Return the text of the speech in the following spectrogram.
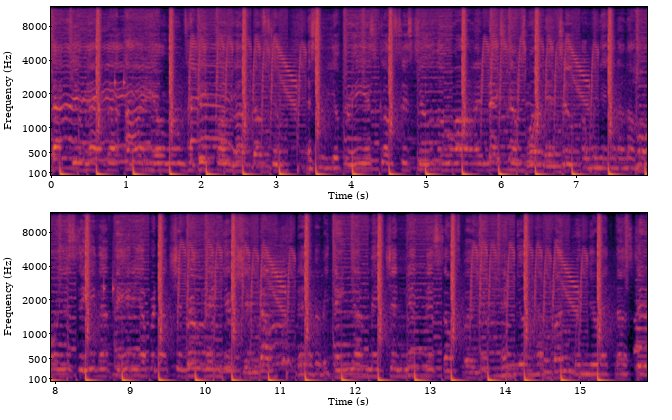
beside You have the audio rooms and people love those too. And Studio 3 is closest to the wall and next comes 1 and 2. And when you get on the whole, you see the video production room and you should know that everything I mentioned in this song's for you. And you'll have fun when you're at the studio.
